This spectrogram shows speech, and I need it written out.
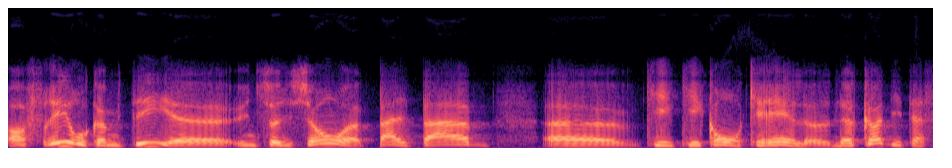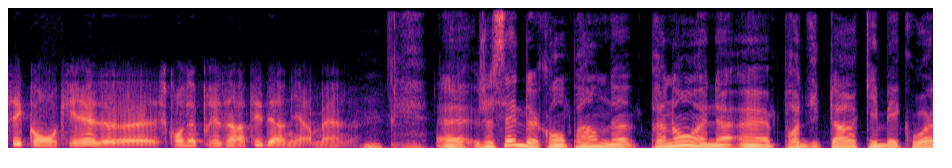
offrir au comité euh, une solution euh, palpable, euh, qui, est, qui est concret. là. Le code est assez concret, là, ce qu'on a présenté dernièrement. là. Euh, J'essaie de comprendre. là. Prenons un, un producteur québécois,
